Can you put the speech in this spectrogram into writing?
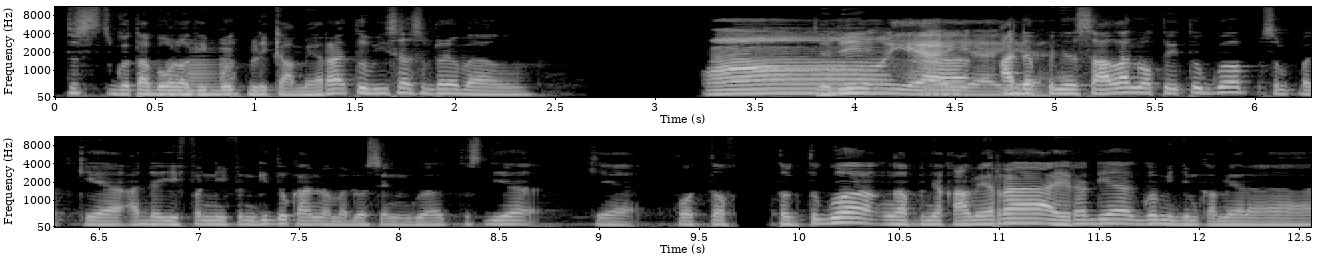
terus gue tabung lagi Hmm. buat beli kamera itu bisa sebenarnya bang Oh, jadi iya, uh, iya, ada iya. penyesalan waktu itu gue sempet kayak ada event-event gitu kan sama dosen gue terus dia kayak foto foto itu gue nggak punya kamera akhirnya dia gue minjem kamera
